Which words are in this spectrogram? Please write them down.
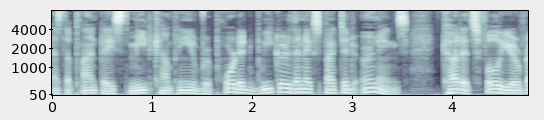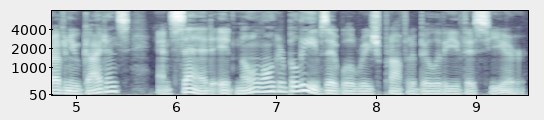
as the plant based meat company reported weaker than expected earnings, cut its full year revenue guidance, and said it no longer believes it will reach profitability this year.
